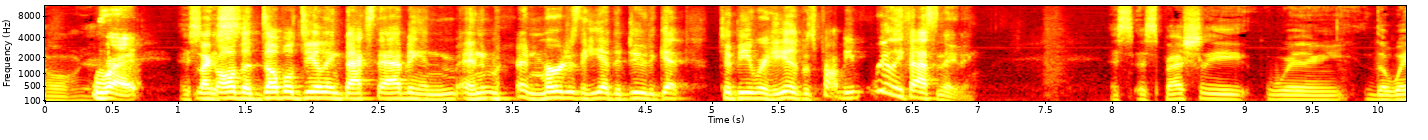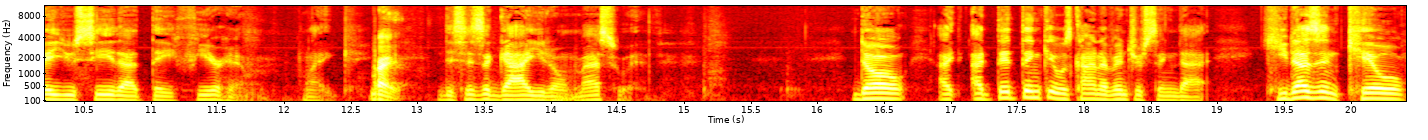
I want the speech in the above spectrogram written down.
Oh, yeah. right. It's like all the double dealing, backstabbing, and, and and murders that he had to do to get to be where he is was probably really fascinating especially when the way you see that they fear him. Like, right, this is a guy you don't mess with. Though I, I did think it was kind of interesting that he doesn't kill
